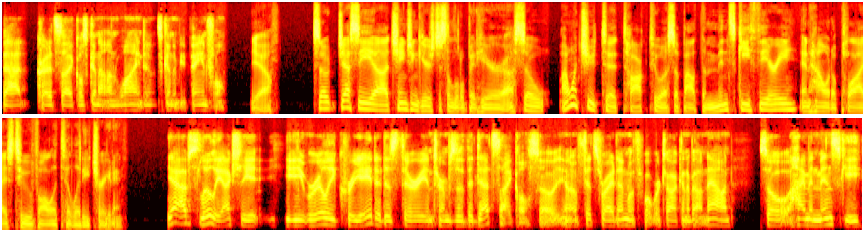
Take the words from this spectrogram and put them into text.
that credit cycle is going to unwind and it's going to be painful. Yeah. So, Jesse, uh, changing gears just a little bit here. Uh, so, I want you to talk to us about the Minsky theory and how it applies to volatility trading. Yeah, absolutely. Actually, he really created his theory in terms of the debt cycle. So, you know, it fits right in with what we're talking about now. And so, Hyman Minsky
